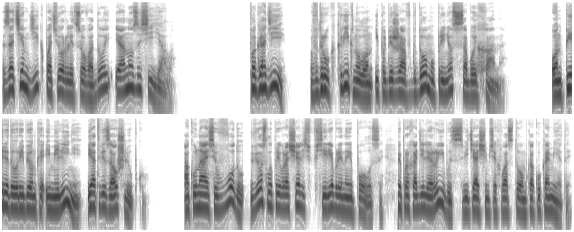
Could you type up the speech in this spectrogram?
Затем Дик потер лицо водой, и оно засияло. «Погоди!» — вдруг крикнул он и, побежав к дому, принес с собой хана. Он передал ребенка Эмилине и отвязал шлюпку. Окунаясь в воду, весла превращались в серебряные полосы, и проходили рыбы с светящимся хвостом, как у кометы.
